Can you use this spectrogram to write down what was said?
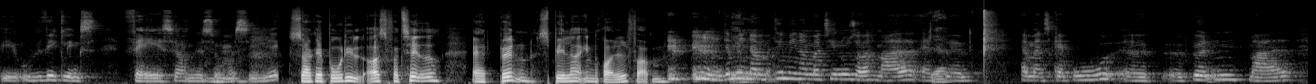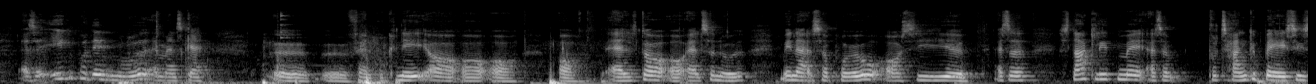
i udviklingsfase, om jeg så må sige. Ikke? Så kan Bodil også fortælle, at bøn spiller en rolle for dem. det, mener, det mener Martinus også meget, at, Ja. ja. øh, at man skal bruge øh, øh, bønden meget. Altså ikke på den måde, at man skal øh, øh, falde på knæ og, og, og, og alter og alt sådan noget, men altså prøve at sige, øh, altså snak lidt med, altså på tankebasis,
